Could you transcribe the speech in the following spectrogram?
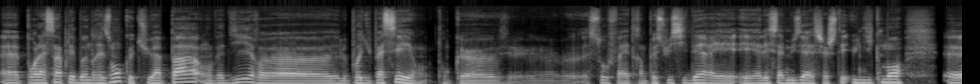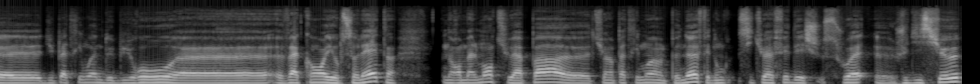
euh, pour la simple et bonne raison que tu as pas, on va dire, euh, le poids du passé. Donc, euh, sauf à être un peu suicidaire et, et aller s'amuser à s'acheter uniquement du patrimoine de bureaux vacants et obsolètes. Normalement, tu as pas, euh, tu as un patrimoine un peu neuf et donc si tu as fait des ch- choix euh, judicieux,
